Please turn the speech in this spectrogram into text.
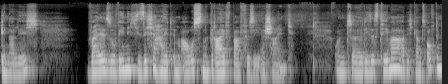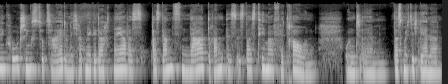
innerlich, weil so wenig Sicherheit im Außen greifbar für sie erscheint. Und äh, dieses Thema habe ich ganz oft in den Coachings zurzeit und ich habe mir gedacht, naja, was, was ganz nah dran ist, ist das Thema Vertrauen. Und ähm, das möchte ich gerne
